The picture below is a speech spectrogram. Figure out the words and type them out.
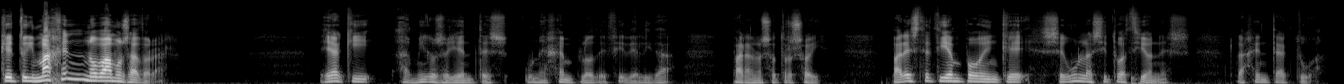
que tu imagen no vamos a adorar. He aquí, amigos oyentes, un ejemplo de fidelidad para nosotros hoy, para este tiempo en que, según las situaciones, la gente actúa.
